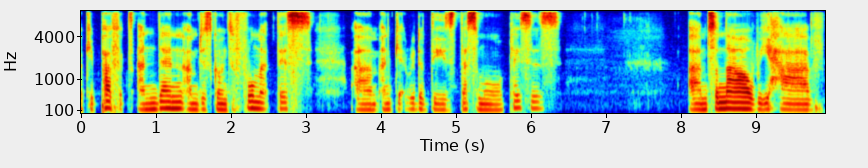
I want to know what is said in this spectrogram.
Okay, perfect. And then I'm just going to format this um, and get rid of these decimal places. Um, so now we have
